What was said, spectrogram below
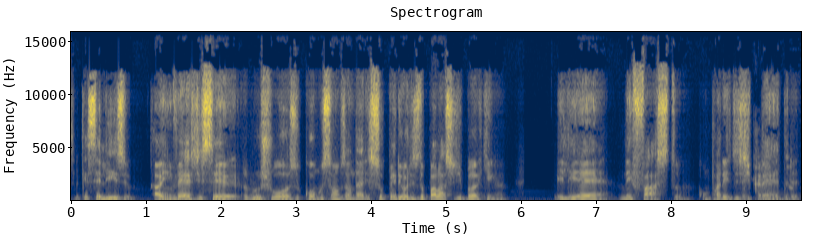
Porque esse Elísio, ao invés de ser luxuoso, como são os andares superiores do Palácio de Buckingham, ele é nefasto, com paredes de pedra,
